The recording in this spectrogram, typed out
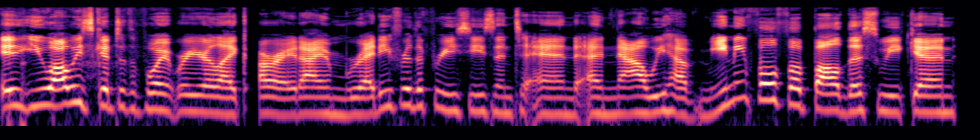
it, you always get to the point where you're like, all right, I am ready for the preseason to end. And now we have meaningful football this weekend.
